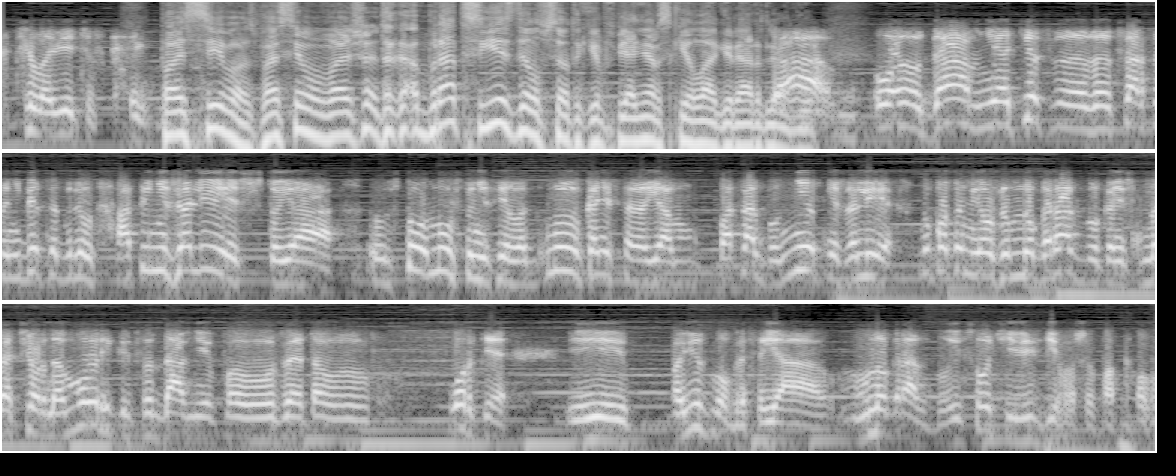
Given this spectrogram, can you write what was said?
человеческой. Спасибо, спасибо большое. Так а брат съездил все-таки в пионерский лагерь Орленок? Да, о, да, мне отец, э, Царство Небесное, говорил, а ты не жалеешь, что я, что, ну, что не съела? Ну, конечно, я пацан был, нет, не жалею. Ну, потом я уже много раз был, конечно, на Черном море, говорится, давнее, по, уже это в спорте, и повезло, говорится, я много раз был и в Сочи, и везде уже потом.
